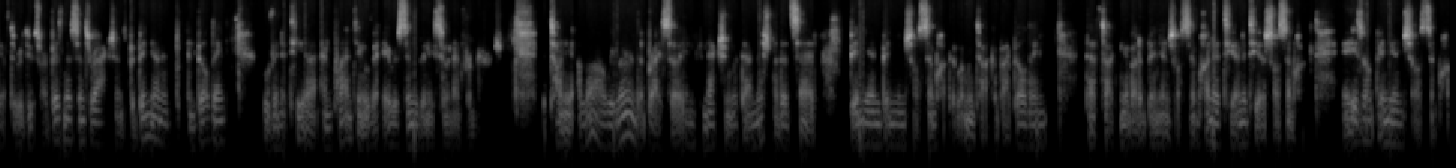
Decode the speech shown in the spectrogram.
have to reduce our business interactions, bebinyan and, and building, uvinatia and planting, uve'erisin, uvinisun, and for marriage. Tani Allah, we learned that brisa in connection with that Mishnah that said, binyan, binyan shal simcha, that when we talk about building, that's talking about a binyan shal simcha, netia, netia shal simcha. Ezo binyan shal simcha.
